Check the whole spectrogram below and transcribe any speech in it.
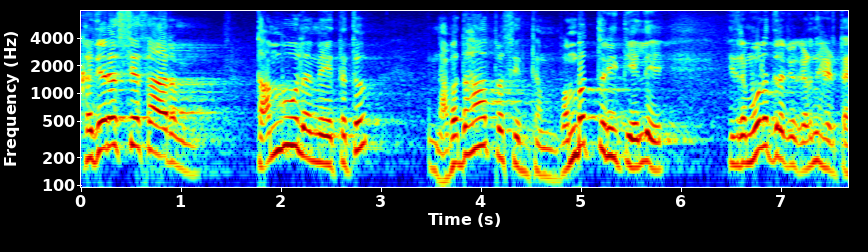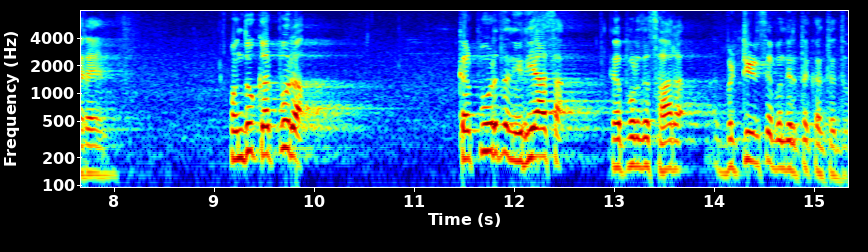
ಖದಿರಸ್ಯ ಸಾರಂ ತಾಂಬೂಲಮೇತತು ನವದಾ ಪ್ರಸಿದ್ಧಂ. ಒಂಬತ್ತು ರೀತಿಯಲ್ಲಿ ಇದರ ಮೂಲದ್ರವ್ಯಗಳನ್ನು ಹೇಳ್ತಾರೆ. ಒಂದು ಕರ್ಪೂರ. ಕರ್ಪೂರದ ನಿರ್ಯಾಸ, ಕರ್ಪೂರದ ಸಾರ ಬಟ್ಟಿ ಇಡಿಸೇ ಬಂದಿರತಕ್ಕಂಥದ್ದು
